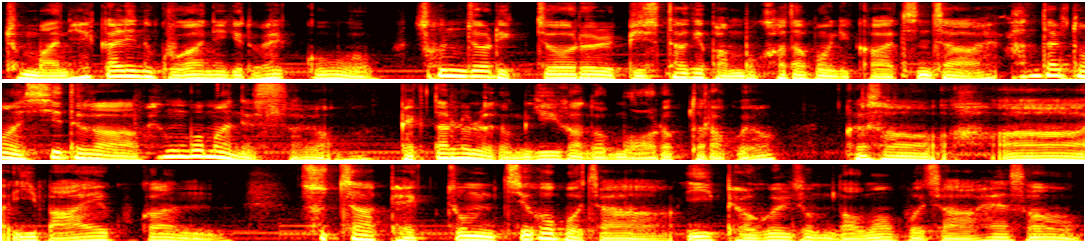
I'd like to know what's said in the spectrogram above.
좀 많이 헷갈리는 구간이기도 했고 손절 익절을 비슷하게 반복하다 보니까 진짜 한 달 동안 시드가 횡보만 했어요. 100달러를 넘기기가 너무 어렵더라고요. 그래서 아, 이 마의 구간 숫자 100 좀 찍어보자. 이 벽을 좀 넘어보자 해서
